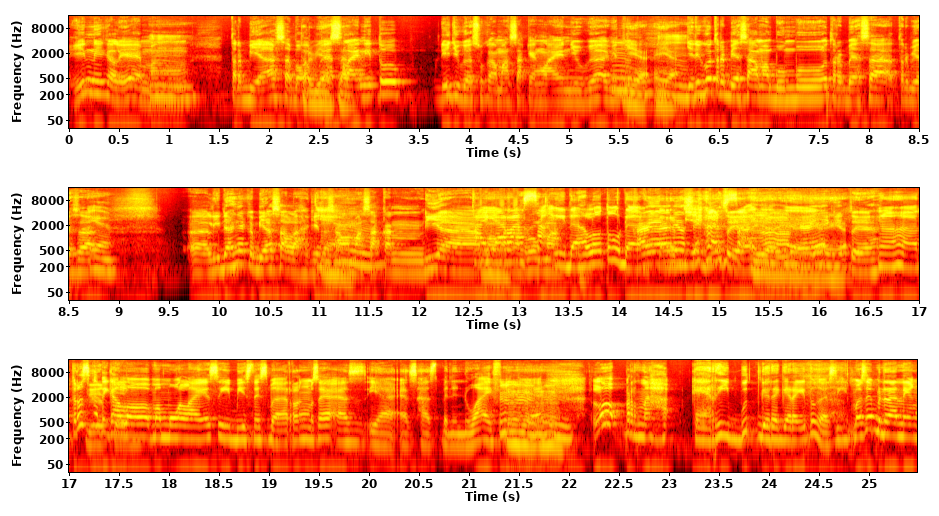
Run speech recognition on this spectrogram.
ini kali ya emang terbiasa bahwa Terbiasa. selain itu dia juga suka masak yang lain juga gitu. Iya, iya. Jadi gue terbiasa sama bumbu, terbiasa terbiasa Iya. eh, lidahnya kebiasa lah gitu Iya. sama masakan dia, sama Kayak rasa rumah. lidah lo tuh udah Kayaknya sih terbiasa. gitu ya. Iya, iya, Kayaknya iya. gitu ya. Nah, terus Gitu. ketika lo memulai si bisnis bareng, misalnya as ya as husband and wife gitu ya, lo pernah kayak ribut gara-gara itu gak sih? Maksudnya beneran yang,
